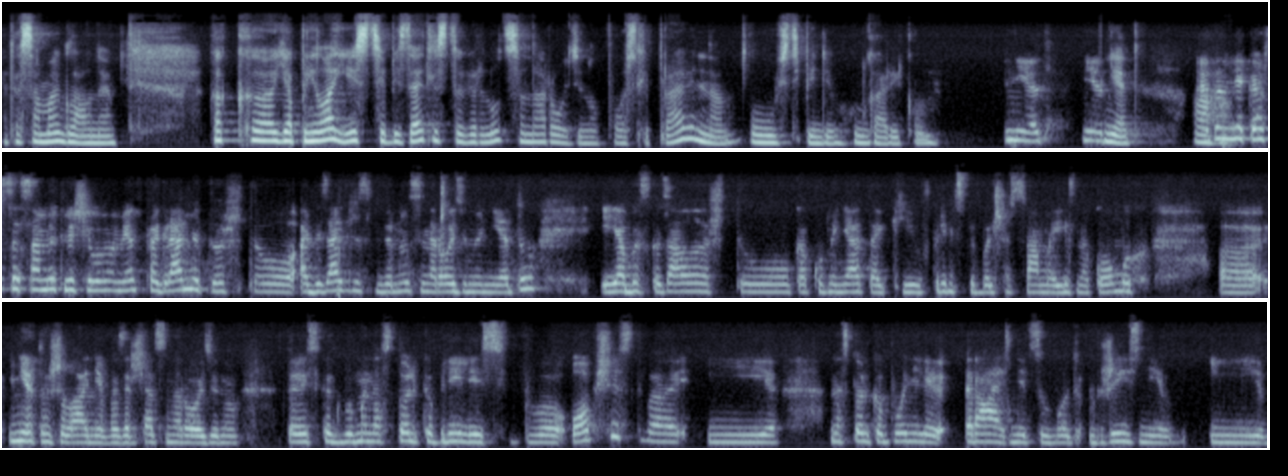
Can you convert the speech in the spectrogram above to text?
это самое главное. Как э, я поняла, есть обязательство вернуться на родину после, правильно, у стипендии Хунгарикум? Нет, нет. Нет. Ага. Это, мне кажется, самый ключевой момент в программе, то, что обязательств вернуться на родину нету. И я бы сказала, что как у меня, так и, в принципе, большинства моих знакомых э, нету желания возвращаться на родину. То есть, как бы мы настолько влились в общество и настолько поняли разницу вот в жизни и,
